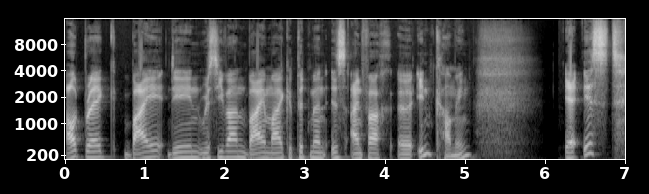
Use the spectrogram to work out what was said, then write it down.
Outbreak bei den Receivern bei Michael Pittman ist einfach äh, incoming. Er ist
